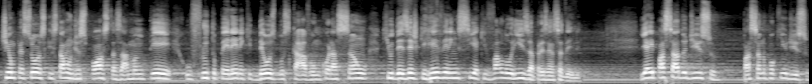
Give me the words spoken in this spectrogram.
Tinham pessoas que estavam dispostas a manter o fruto perene que Deus buscava, um coração que o deseja, que reverencia, que valoriza a presença dele. E aí, passado disso, passando um pouquinho disso,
